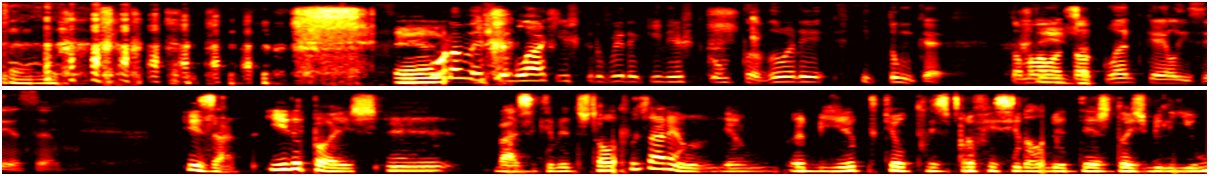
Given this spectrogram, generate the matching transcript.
é... Ora, deixa-me lá aqui escrever aqui neste computador e, e tunca. Toma lá o autocolante que é a licença. Exato. E depois, eh, basicamente, estou a utilizar. É um, é um ambiente que eu utilizo profissionalmente desde 2001,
